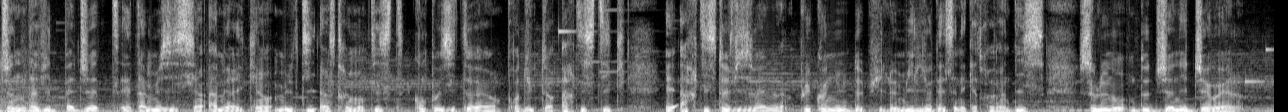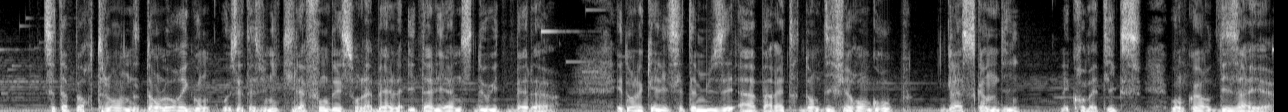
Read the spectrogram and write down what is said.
John David Paget est un musicien américain multi-instrumentiste, compositeur, producteur artistique et artiste visuel plus connu depuis le milieu des années 90 sous le nom de Johnny Jewel. C'est à Portland, dans l'Oregon, aux États-Unis, qu'il a fondé son label Italians Do It Better, et dans lequel il s'est amusé à apparaître dans différents groupes, Glass Candy, les Chromatics ou encore Desire.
